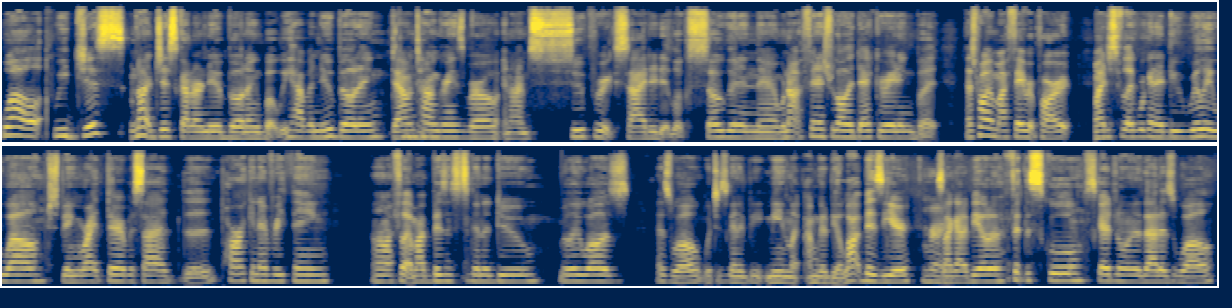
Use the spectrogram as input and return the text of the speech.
Well, we just not just got our new building, but we have a new building downtown Greensboro, and I'm super excited. It looks so good in there. We're not finished with all the decorating, but that's probably my favorite part. I just feel like we're gonna do really well, just being right there beside the park and everything. Um, I feel like my business is gonna do really well as as well, which is gonna be mean like I'm gonna be a lot busier. Right. So I gotta be able to fit the school schedule into that as well.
